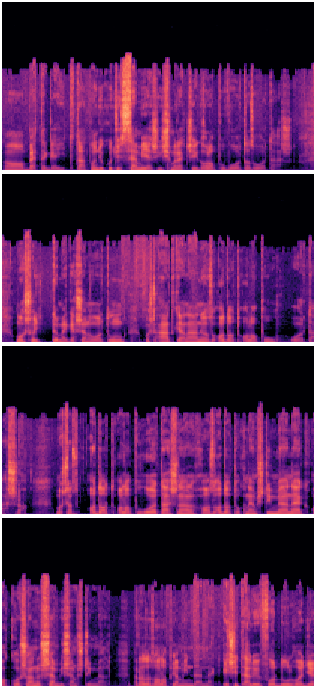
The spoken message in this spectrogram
a betegeit. Tehát mondjuk úgy, hogy személyes ismerettség alapú volt az oltás. Most, hogy tömegesen oltunk, most át kell állni az adat alapú oltásra. Most az adat alapú oltásnál, ha az adatok nem stimmelnek, akkor sajnos semmi sem stimmel. Mert az az alapja mindennek. És itt előfordul, hogy,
